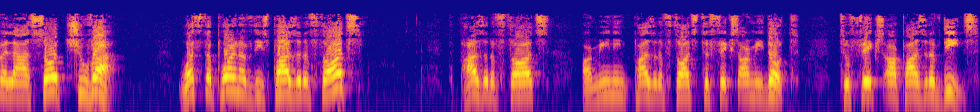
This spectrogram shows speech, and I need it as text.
ולעשות תשובה. What's the point of these positive thoughts? The positive thoughts are meaning positive thoughts to fix our midot, to fix our positive deeds,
